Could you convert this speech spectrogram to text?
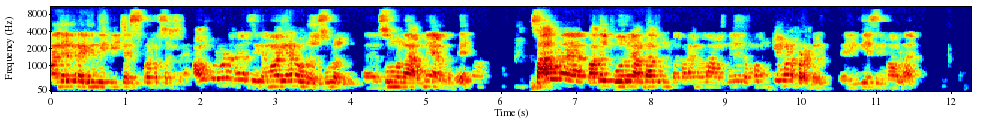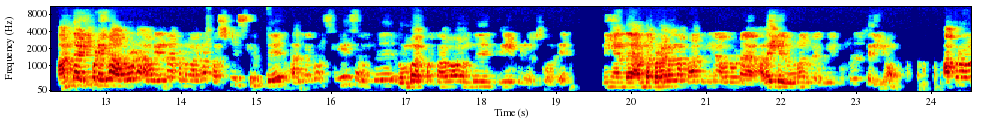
அங்க இருக்கிற ஹிந்தி டீச்சர்ஸ் ப்ரொஃபசர்ஸ் அவங்களோட வேலை செய்யற மாதிரியான ஒரு சூழல் சூழ்நிலை அருமையா இருந்தது. சாரோட பகல் போர் அந்தாகும் இந்த படங்கள்லாம் வந்து ரொம்ப முக்கியமான படங்கள் இந்திய சினிமாவில். அந்த அடிப்படையில அவரோட அவர் என்ன பண்ணுவாருன்னா ஃபர்ஸ்ட் ஸ்கிரிப்ட் அதுக்கப்புறம் ஸ்பேஸ வந்து ரொம்ப பக்காவா வந்து கிரியேட் பண்ணி வச்சுருவாரு நீங்க அந்த அந்த படங்கள்லாம் பாத்தீங்கன்னா அவரோட அலைகள் உணர்வு எப்படி இருக்குன்றது தெரியும். அப்புறம்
